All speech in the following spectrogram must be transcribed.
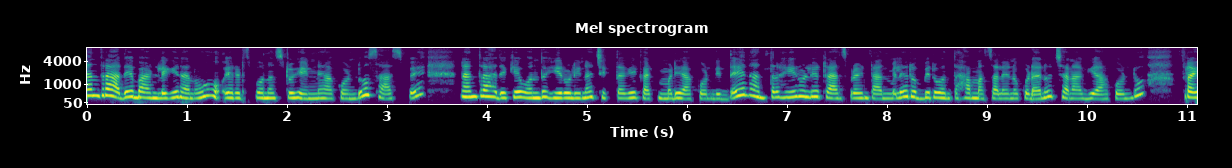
ನಂತರ ಅದೇ ಬಾಣಲೆಗೆ ನಾನು ಎರಡು ಸ್ಪೂನಷ್ಟು ಎಣ್ಣೆ ಹಾಕ್ಕೊಂಡು ಸಾಸಿವೆ. ನಂತರ ಅದಕ್ಕೆ ಒಂದು ಈರುಳ್ಳಿನ ಚಿಕ್ಕದಾಗಿ ಕಟ್ ಮಾಡಿ ಹಾಕೊಂಡಿದ್ದೆ. ನಂತರ ಈರುಳ್ಳಿ ಟ್ರಾನ್ಸ್ಪರೆಂಟ್ ಆದಮೇಲೆ ರುಬ್ಬಿರುವಂತಹ ಮಸಾಲೆನೂ ಕೂಡ ಚೆನ್ನಾಗಿ ಹಾಕೊಂಡು ಫ್ರೈ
